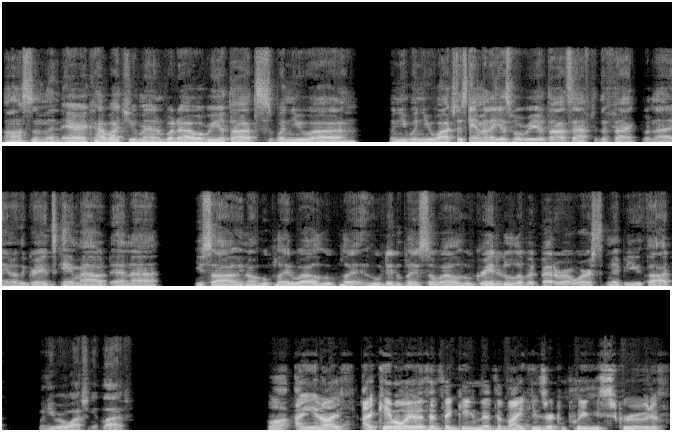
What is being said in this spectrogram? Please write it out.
Awesome. And Eric, how about you, man? What uh, what were your thoughts when you uh when you when you watched this game? And I guess what were your thoughts after the fact when uh, you know the grades came out and uh you saw you know who played well, who play who didn't play so well, who graded a little bit better or worse than maybe you thought when you were watching it live. Well, I, you know, I I came away with it thinking that the Vikings are completely screwed if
